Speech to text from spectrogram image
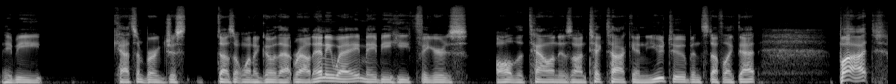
Maybe Katzenberg just doesn't want to go that route anyway. Maybe he figures all the talent is on TikTok and YouTube and stuff like that. But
